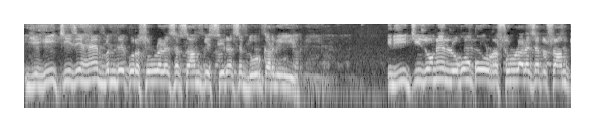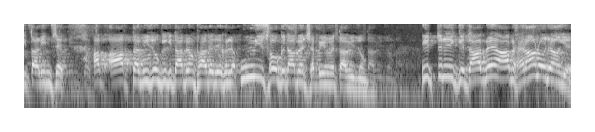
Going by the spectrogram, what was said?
یہی چیزیں ہیں بندے کو رسول علیہ السلام کی سیرت سے دور کر گئی ہیں۔ انہی چیزوں نے لوگوں کو رسول اللہ علیہ السلام کی تعلیم سے اب آپ تعویذوں کی کتابیں اٹھا کے دیکھ لیں انیس سو کتابیں چھپی ہوئی تعویذوں اتنی کتابیں آپ حیران ہو جائیں گے۔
